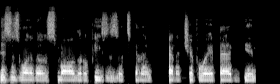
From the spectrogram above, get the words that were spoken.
this is one of those small little pieces that's going to kind of chip away at that and give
